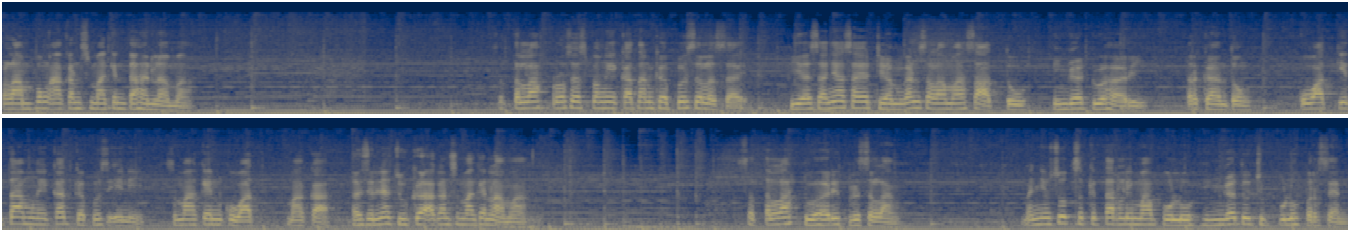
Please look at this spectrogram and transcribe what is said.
pelampung akan semakin tahan lama. Setelah proses pengikatan gabus selesai, Biasanya saya diamkan selama satu hingga dua hari, tergantung kuat kita mengikat gabus ini. Semakin kuat, maka hasilnya juga akan semakin lama. Setelah dua hari berselang, menyusut sekitar 50 hingga 70 persen.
